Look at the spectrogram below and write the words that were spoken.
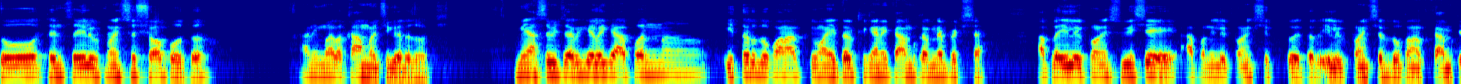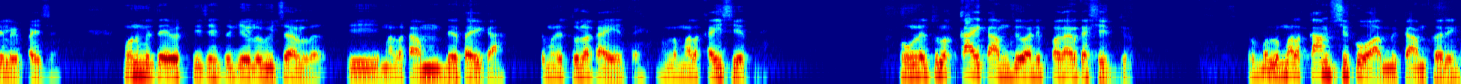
तो त्यांचं इलेक्ट्रॉनिक्सचं शॉप होतं आणि मला कामाची गरज होती. मी असं विचार केला की आपण इतर दुकानात किंवा इतर ठिकाणी काम करण्यापेक्षा आपला इलेक्ट्रॉनिक्स विषय आपण इलेक्ट्रॉनिक्स शिकतोय तर इलेक्ट्रॉनिक्सच्या दुकानात काम केलं पाहिजे. म्हणून मी त्या व्यक्तीच्या इथं गेलो विचारलं की मला काम देताय का? तर म्हणजे तुला काय येत आहे? म्हणलं मला काहीच येत नाही. तो म्हणजे तुला काय काम देऊ आणि पगार कशीच देऊ? तर म्हणलं मला काम शिकवा मी काम करेन.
